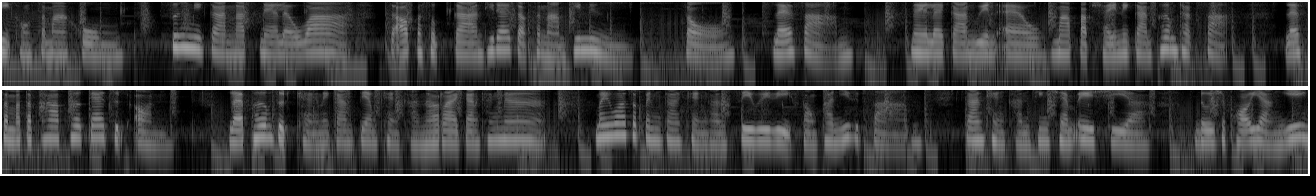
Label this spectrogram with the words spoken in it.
นิคของสมาคม ซึ่งมีการนัดแนะแล้วว่า จะเอาประสบการณ์ที่ได้จากสนามที่ 1 2 และ 3 ในรายการ VNL มาปรับใช้ในการเพิ่มทักษะ และสมรรถภาพเพื่อแก้จุดอ่อน และเพิ่มจุดแข็งในการเตรียมแข่งขันรายการข้างหน้า ไม่ว่าจะเป็นการแข่งขันซีวีลีก 2023 การแข่งขันชิงแชมป์เอเชีย โดยเฉพาะอย่างยิ่ง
